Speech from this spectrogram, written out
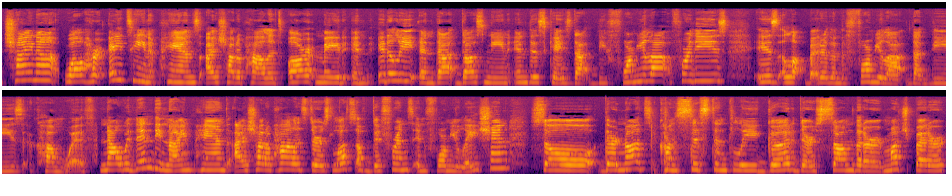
China, while her 18 pans eyeshadow palettes are made in Italy. And that does mean in this case that the formula for these is a lot better than the formula that these come with. Now within the nine panned eyeshadow palettes, there's lots of difference in formulation. So they're not consistently good. There's some that are much better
